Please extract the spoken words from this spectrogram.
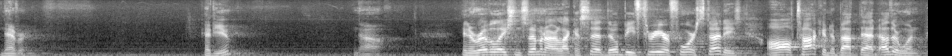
Never. Have you? No. In a Revelation seminar, like I said, there'll be three or four studies all talking about that other one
